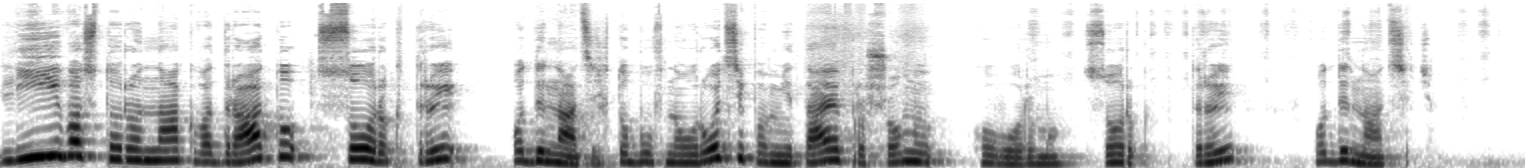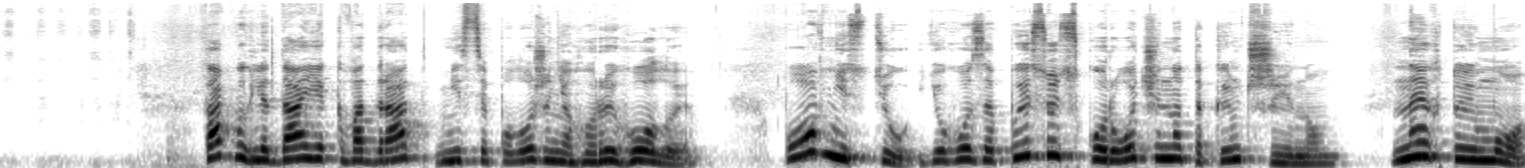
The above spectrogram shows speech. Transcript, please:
ліва сторона квадрату 43,11. Хто був на уроці, пам'ятає, про що ми говоримо. 43,11. Так виглядає квадрат місцеположення гори голої. Повністю його записують скорочено таким чином. Нехтуємо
